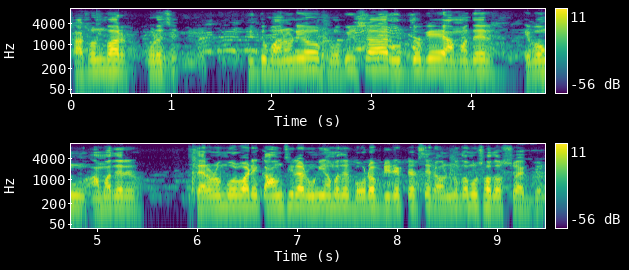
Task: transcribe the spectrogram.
শাসনভার করেছে। কিন্তু মাননীয় প্রবীর শাহর উদ্যোগে আমাদের এবং আমাদের তেরো নম্বর ওয়ার্ডের কাউন্সিলর উনি আমাদের বোর্ড অফ ডিরেক্টরসের অন্যতম সদস্য একজন।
